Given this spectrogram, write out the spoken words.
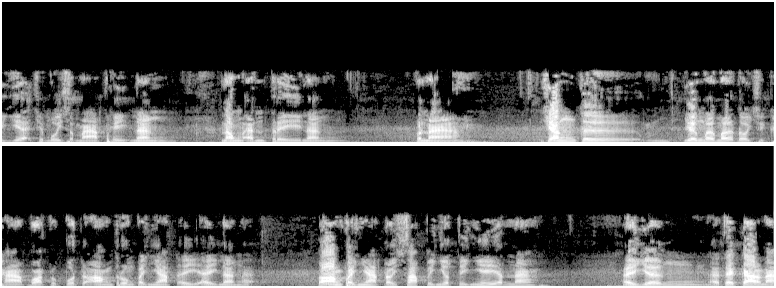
រិយៈជាមួយសមាធិនឹងក្នុងឥន្ទ្រីនឹងប៉ុន្តែអញ្ចឹងគឺយើងមើលមើលដោយសិក្ខាបទព្រះពុទ្ធអង្គទ្រង់បញ្ញត្តិអីអីហ្នឹង ព្រះអង្គបញ្ញត្តិដោយសัพពញ្ញុតញ្ញាណណាហើយយើងតែកាលណា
